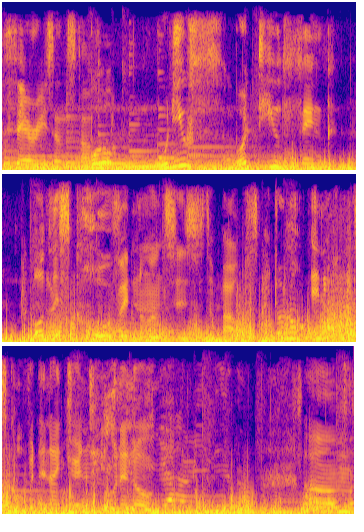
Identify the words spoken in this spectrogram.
theories and stuff. Well, what do you th- what do you think all this COVID nonsense is about? 'Cause I don't know anyone has COVID, and I genuinely want to know. Yeah, me neither. Um,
